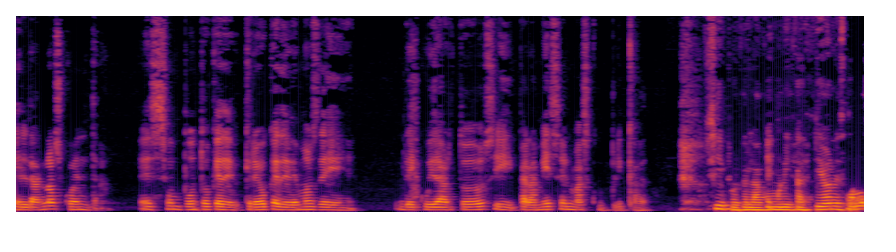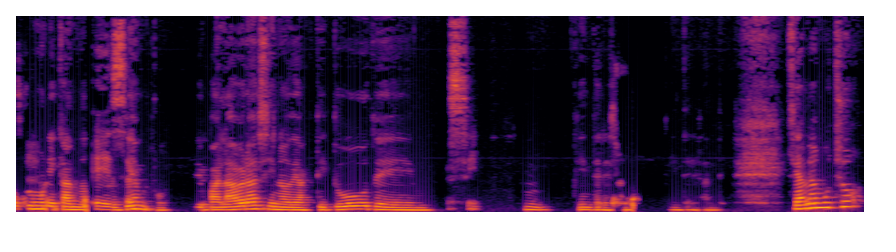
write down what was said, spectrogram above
el darnos cuenta. Es un punto que creo que debemos de, cuidar todos y para mí es el más complicado. Sí, porque la comunicación, estamos comunicando todo el tiempo, de palabras, sino de actitud, de... Sí. Mm, qué interesante, interesante. Se habla mucho,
